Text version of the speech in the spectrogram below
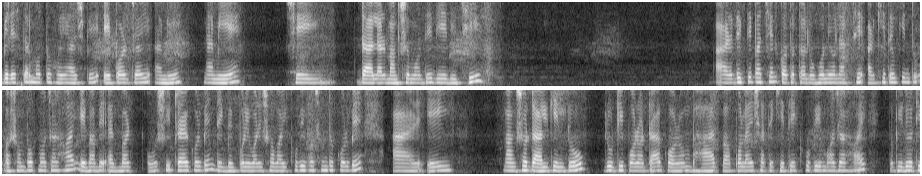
বেরেস্তার মতো হয়ে আসবে, এ পর্যায়ে আমি নামিয়ে সেই ডাল আর মাংসের মধ্যে দিয়ে দিচ্ছি। আর দেখতে পাচ্ছেন কতটা লোভনীয় লাগছে। আর খেতেও কিন্তু অসম্ভব মজার হয়। এভাবে একবার অবশ্যই ট্রাই করবেন। দেখবেন পরিবারের সবাই খুবই পছন্দ করবে। আর এই মাংস ডাল কিন্তু রুটি পরোটা, গরম ভাত বা পলাইয়ের সাথে খেতে খুবই মজার হয়। তো ভিডিওটি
